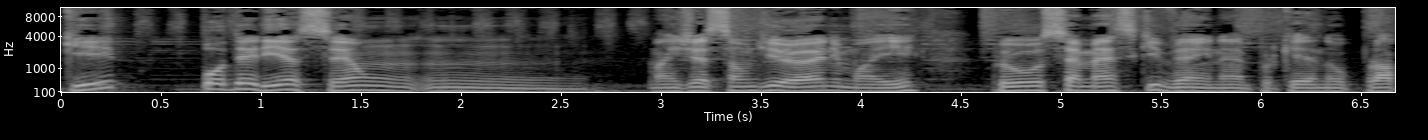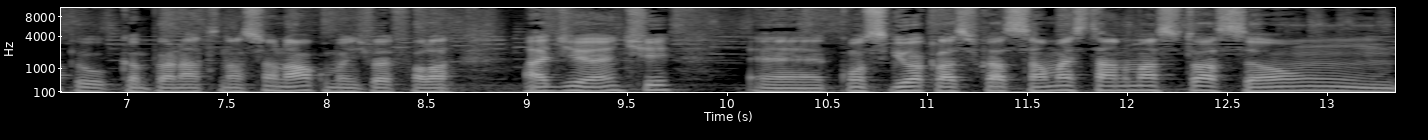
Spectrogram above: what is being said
que poderia ser um- um- uma injeção de ânimo aí para o semestre que vem, né? Porque no próprio campeonato nacional, como a gente vai falar adiante, é, conseguiu a classificação, mas está numa situação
